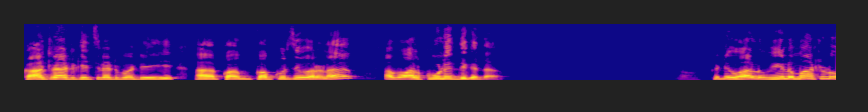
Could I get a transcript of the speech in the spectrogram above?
కాంట్రాక్ట్కి ఇచ్చినటువంటి ఆ క- కక్కుర్తి వలన ఆ వాల్ కూలింది కదా. కానీ వాళ్ళు వీళ్ళ మాటలు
